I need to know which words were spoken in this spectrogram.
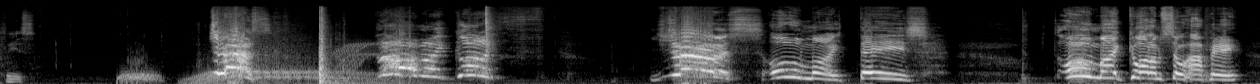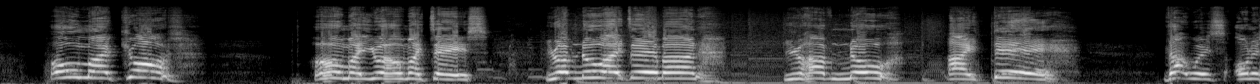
Please. Yes! Oh my god! Yes! Oh my days! Oh my god, I'm so happy! Oh my god! Oh my, you, oh my days! You have no idea, man! You have no idea! That was honestly.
